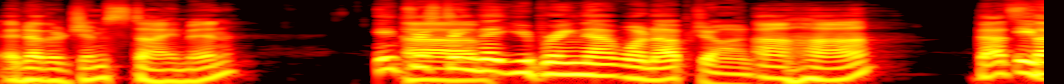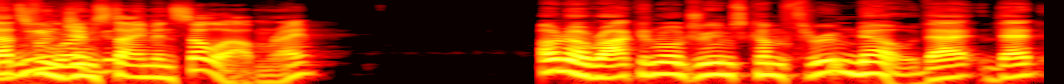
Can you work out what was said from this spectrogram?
Another Jim Steinman. interesting um, that you bring that one up, Jon. Uh huh. That's If that's we from Jim Steinman's solo album, right? Oh no, rock and roll dreams come through. No, that that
